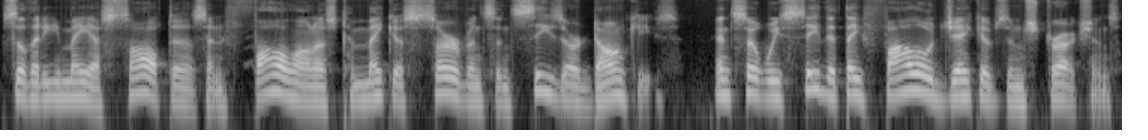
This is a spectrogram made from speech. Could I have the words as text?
so that he may assault us and fall on us to make us servants and seize our donkeys. And so we see that they followed Jacob's instructions,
